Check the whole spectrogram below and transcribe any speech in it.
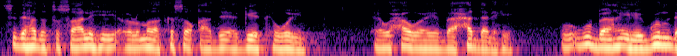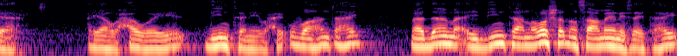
Sidii hadda tusaalihii culummadaad ka qaaday ee geedka weyn ee waxaa weeye baaxadda lihi uu ugu baahan yahay gun dheer ayaa waxaa weeye diintani waxay u baahan tahay maadaama ay diinta nolosha dhan saameynaysa ay tahay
